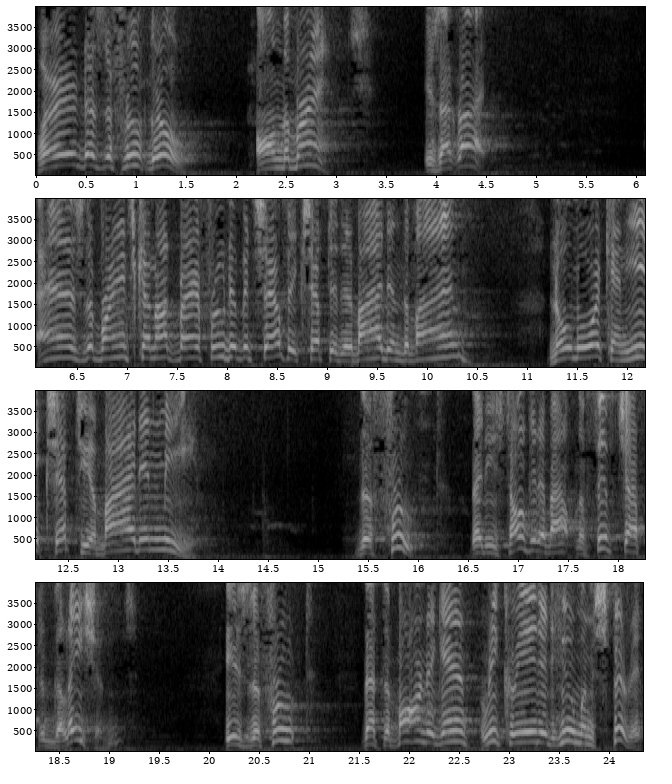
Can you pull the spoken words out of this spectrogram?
Where does the fruit grow? On the branch. Is that right? As the branch cannot bear fruit of itself except it abide in the vine, no more can ye except ye abide in me. The fruit that he's talking about in the fifth chapter of Galatians is the fruit that the born again, recreated human spirit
